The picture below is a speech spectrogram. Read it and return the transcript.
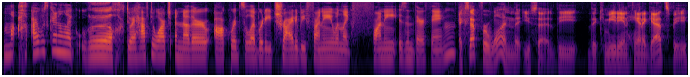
My, I was kind of like, ugh, do I have to watch another awkward celebrity try to be funny when like funny isn't their thing? Except for one that you said, the the comedian Hannah Gadsby,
